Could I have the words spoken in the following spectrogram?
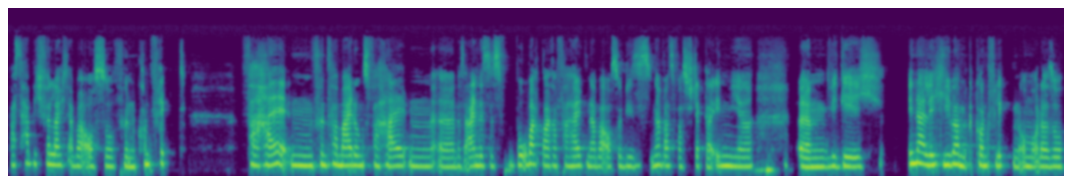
Was habe ich vielleicht aber auch so für ein Konfliktverhalten, für ein Vermeidungsverhalten? Äh, das eine ist das beobachtbare Verhalten, aber auch so dieses, ne, was, was steckt da in mir? Ähm, wie gehe ich innerlich lieber mit Konflikten um oder so.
